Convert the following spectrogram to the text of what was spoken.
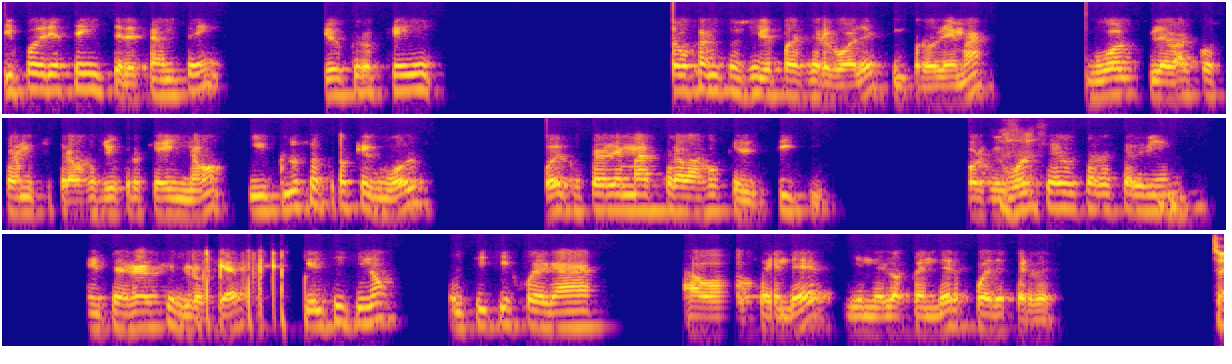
Sí, podría ser interesante. Yo creo que Southampton sí le puede hacer goles sin problema. Wolves le va a costar mucho trabajo, yo creo que ahí no. Incluso creo que Wolves puede costarle más trabajo que el City, porque Wolves se gusta hacer bien, encerrarse y bloquear, y el City no. El City juega a ofender y en el ofender puede perder. Sí.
